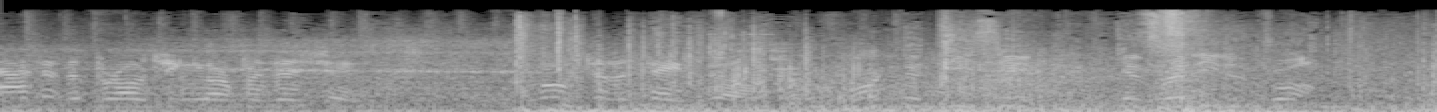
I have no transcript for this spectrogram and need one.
Gas is approaching your position. Move to the safe zone. Mark the DC. Get ready to drop.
